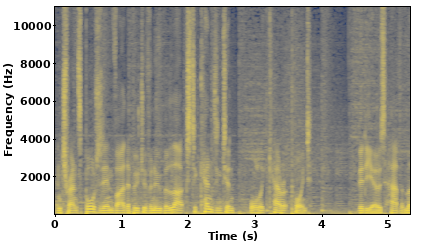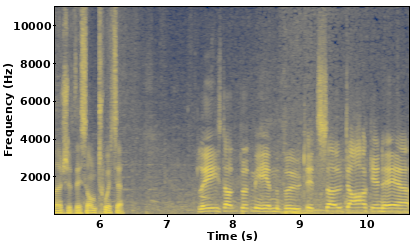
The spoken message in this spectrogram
and transported him via the boot of an Uber Lux to Kensington, all at Carrot Point. Videos have emerged of this on Twitter. Please don't put me in the boot. It's so dark in here.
